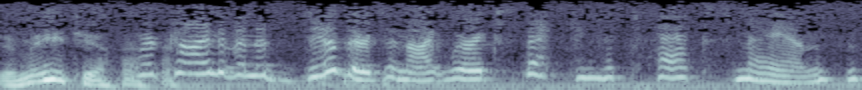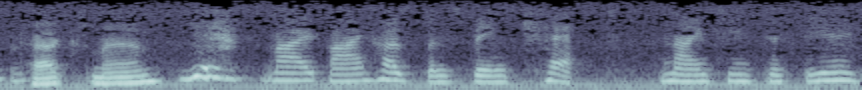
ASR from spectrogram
to meet you. We're kind of in a dither tonight. We're expecting the tax man. Tax man? yes, my my husband's being checked. 1958.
